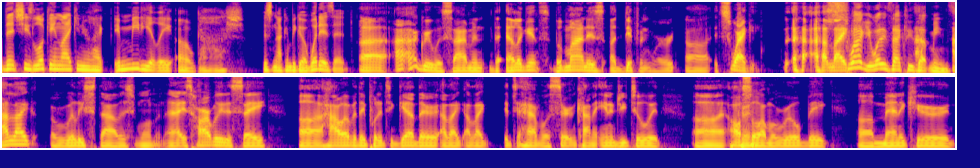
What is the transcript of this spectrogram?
that she's looking like, and you're like, immediately, oh gosh, it's not going to be good. What is it? Uh, I, I agree with Simon, the elegance, but mine is a different word. Uh, it's swaggy. I like Swaggy, what exactly that means? I like a really stylish woman. Uh, it's hard really to say. Uh, however they put it together, I like I like it to have a certain kind of energy to it. Uh, Also, I'm a real big uh, manicured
